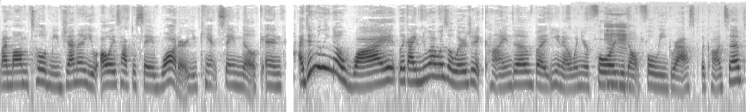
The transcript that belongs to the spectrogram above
my mom told me, Jenna, you always have to say water. You can't say milk. And I didn't really know why. Like, I knew I was allergic, kind of, but you know, when you're 4 mm-hmm. you don't fully grasp the concept.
